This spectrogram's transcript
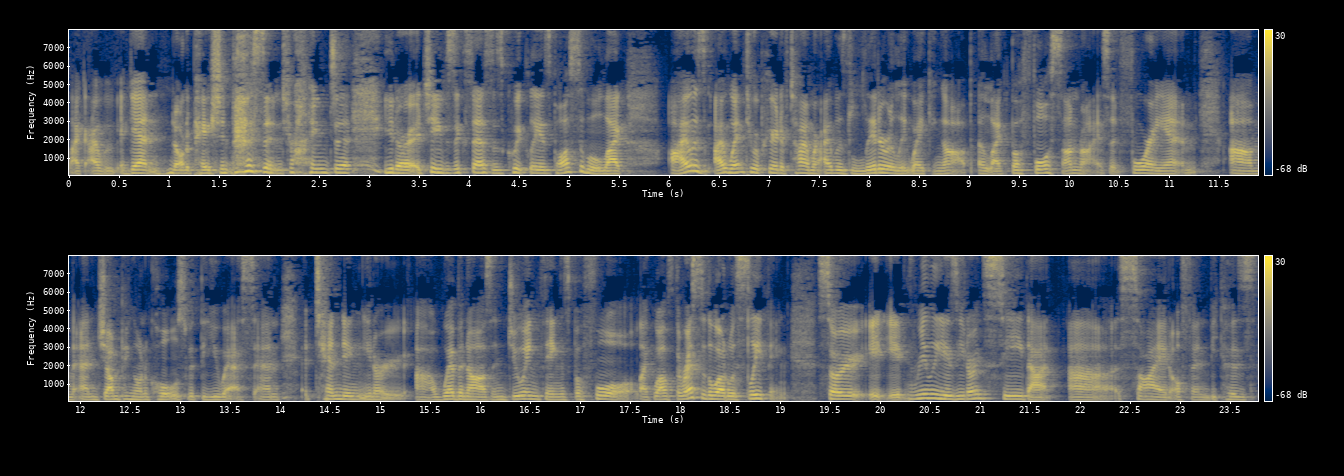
like, I was, again, not a patient person trying to, you know, achieve success as quickly as possible. Like, I was I went through a period of time where I was literally waking up at like before sunrise at 4 a.m. Um, and jumping on calls with the US and attending you know uh, webinars and doing things before like whilst the rest of the world was sleeping. So it, it really is you don't see that uh, side often because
